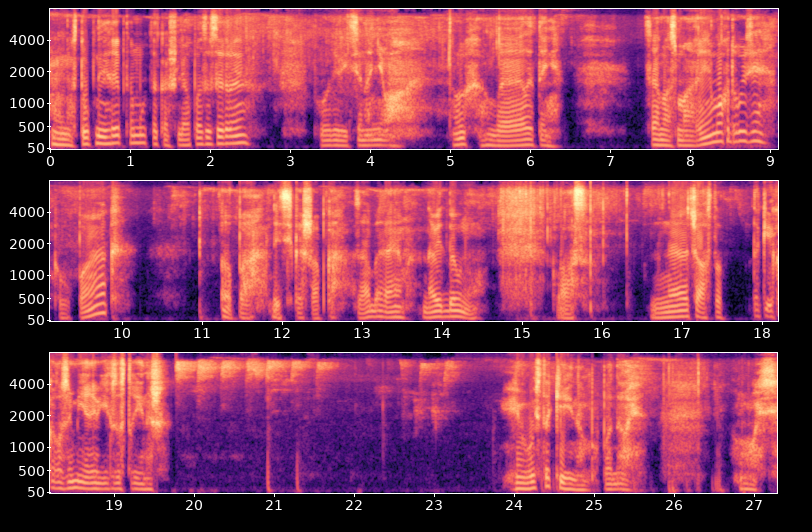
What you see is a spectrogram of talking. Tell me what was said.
А Наступний гриб тому така шляпа зазирає. Подивіться на нього. Ух, велетень. Це у нас маримох, друзі. Ковпак. Опа, яка шапка. Заберемо на відбивну. Клас. Не часто таких розмірів їх зустрінеш. І ось такий нам попадає. Ось.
